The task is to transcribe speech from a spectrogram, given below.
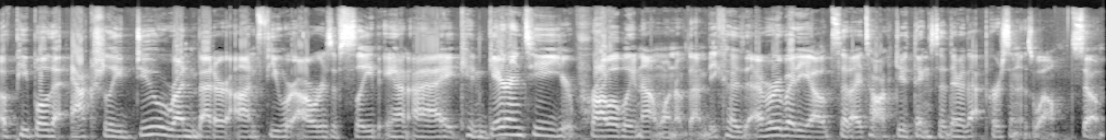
of people that actually do run better on fewer hours of sleep. And I can guarantee you're probably not one of them because everybody else that I talk to thinks that they're that person as well. So,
